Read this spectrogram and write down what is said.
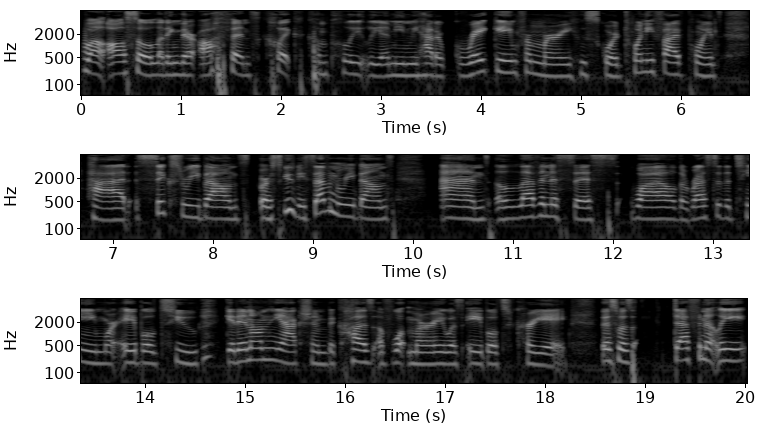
while also letting their offense click completely. I mean, we had a great game from Murray, who scored 25 points, had six rebounds, or excuse me, seven rebounds. And 11 assists, while the rest of the team were able to get in on the action because of what Murray was able to create. This was definitely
